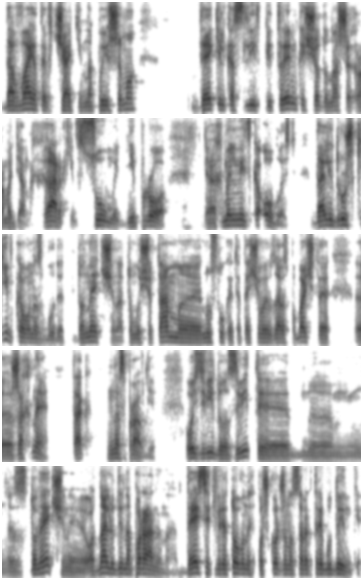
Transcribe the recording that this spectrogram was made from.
Давайте в чаті напишемо декілька слів підтримки щодо наших громадян: Харків, Суми, Дніпро, е, Хмельницька область. Далі Дружківка у нас буде Донеччина, тому що там е, ну слухайте, те, що ви зараз побачите, е, жахне. Так насправді, ось відео звідти з Донеччини. Одна людина поранена, 10 врятованих, пошкоджено 43 будинки.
